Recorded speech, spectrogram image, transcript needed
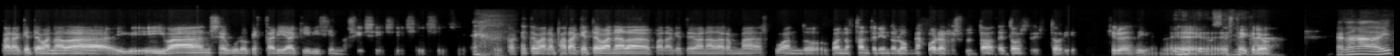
¿Para qué te van a dar? Iván seguro que estaría aquí diciendo sí, sí, sí, sí, sí. sí. ¿Para qué te van a, para qué te van a dar, para qué te van a dar más cuando, cuando están teniendo los mejores resultados de toda su historia? Quiero decir, eh, este creo. Perdona, David.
